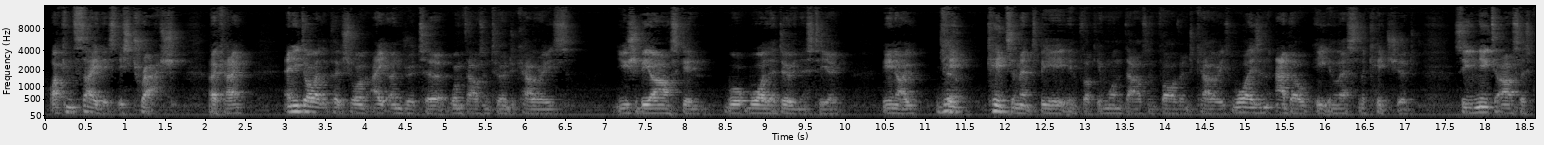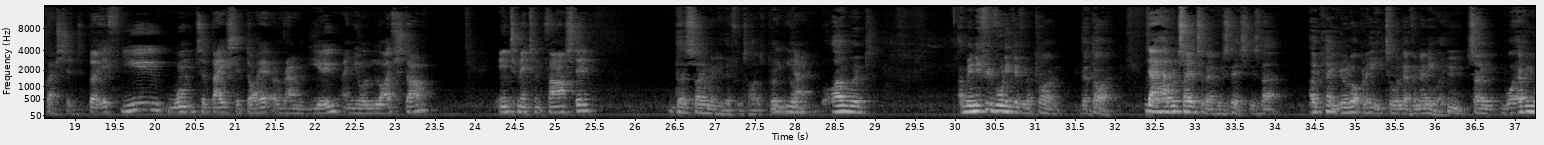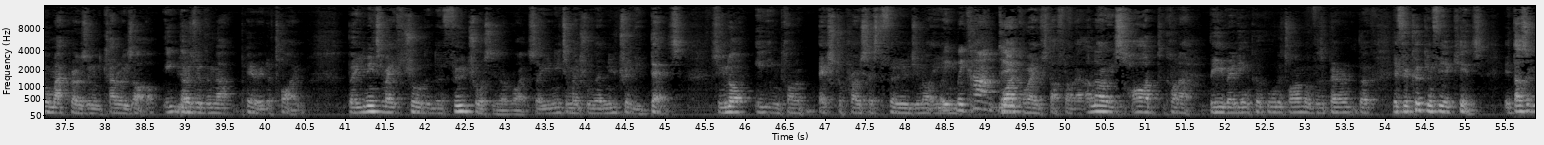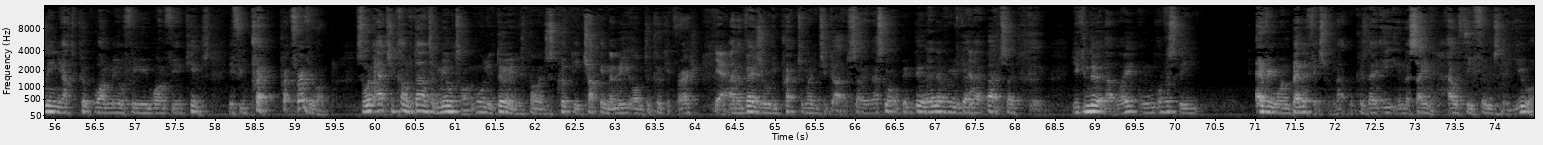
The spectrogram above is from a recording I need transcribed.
I can say this, it's trash. Okay, any diet that puts you on 800 to 1,200 calories, you should be asking wh- why they're doing this to you. You know, kid, kids are meant to be eating fucking 1,500 calories. Why is an adult eating less than a kid should? So you need to ask those questions. But if you want to base a diet around you and your lifestyle, intermittent fasting, There's so many different types, but. I would. I mean, if you've already given a client the diet, Yeah. what I would say to them is this: is that okay? You're not going to eat till eleven anyway. Hmm. So whatever your macros and calories are, eat those within that period of time. But you need to make sure that the food choices are right. So you need to make sure they're nutriently dense. So you're not eating kind of extra processed food. You're not we, eating we can't do. microwave stuff like that. I know it's hard to kind of be ready and cook all the time as a parent, but if you're cooking for your kids, it doesn't mean you have to cook one meal for you, one for your kids. If you prep, prep for everyone. So when it actually comes down to mealtime, all you're doing is kind of just quickly chucking the meat on to cook it fresh, Yeah. and the veg are already prepped and ready to go. So that's not a big deal. They never really go that bad. So you can do it that way, and obviously everyone benefits from that because they're eating the same healthy foods that you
